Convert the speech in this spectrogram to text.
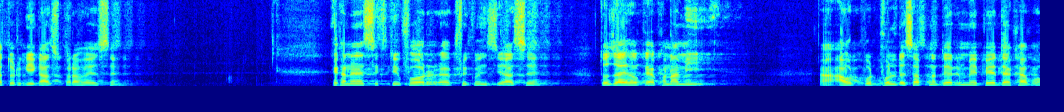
এতটুকুই কাজ করা হয়েছে। এখানে সিক্সটি ফোর ফ্রিকোয়েন্সি আছে। তো যাই হোক, এখন আমি আউটপুট ভোল্টেজ আপনাদের মেপে দেখাবো।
